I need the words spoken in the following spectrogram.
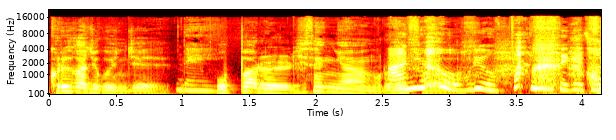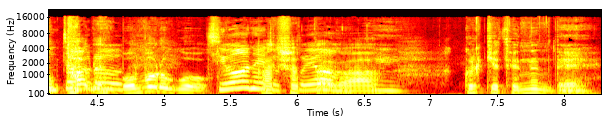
그래가지고 이제 네. 오빠를 희생양으로 아니요, 해서 우리 오빠는 되게 전적으로 뭐 모르고 지원해줬고요. 네. 그렇게 됐는데 네.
